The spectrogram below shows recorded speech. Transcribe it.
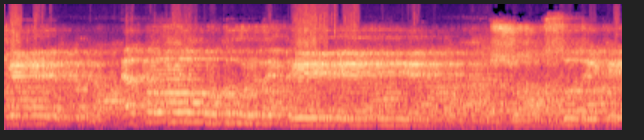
থেকে এত দূর থেকে সমস্ত থেকে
